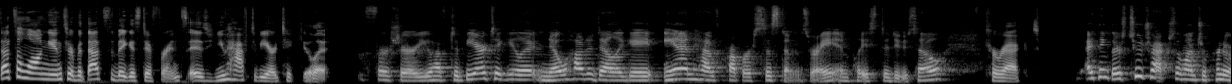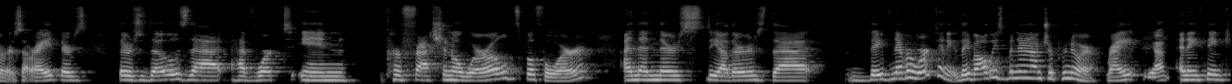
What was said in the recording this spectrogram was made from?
that's a long answer, but that's the biggest difference is you have to be articulate. For sure. You have to be articulate, know how to delegate, and have proper systems, right, in place to do so. Correct. I think there's two tracks of entrepreneurs, all right? There's there's those that have worked in professional worlds before. And then there's the others that they've never worked any, they've always been an entrepreneur, right? Yeah. And I think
